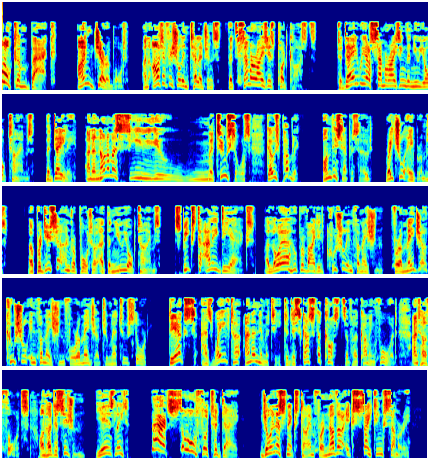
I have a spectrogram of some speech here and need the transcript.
Welcome back. I'm JeremyBot, an artificial intelligence that summarizes podcasts. Today we are summarizing the New York Times, the Daily. An anonymous MeToo source goes public. On this episode, Rachel Abrams, a producer and reporter at the New York Times, speaks to Ali Dierks, a lawyer who provided crucial information for a major crucial information for a major to MeToo story. Dierks has waived her anonymity to discuss the costs of her coming forward and her thoughts on her decision years later. That's all for today. Join us next time for another exciting summary.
